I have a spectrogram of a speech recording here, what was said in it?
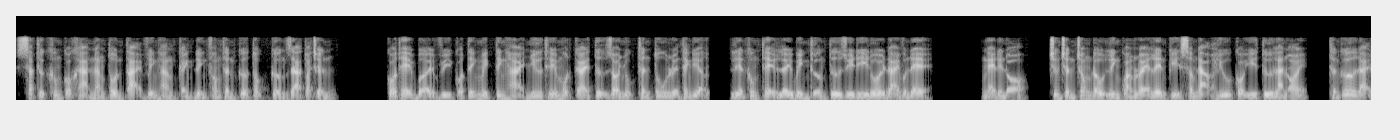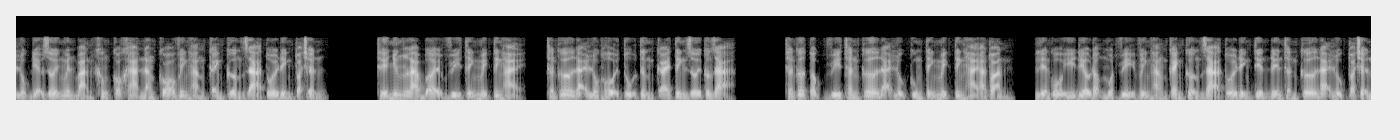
xác thực không có khả năng tồn tại vĩnh hằng cảnh đỉnh phong thần cơ tộc cường giả tòa chấn. Có thể bởi vì có tính mịch tinh hải như thế một cái tự do nhục thân tu luyện thánh địa, liền không thể lấy bình thường tư duy đi đối đại vấn đề. Nghe đến đó chương trần trong đầu linh quang lóe lên kỵ xâm đạo hữu có ý tứ là nói, thần cơ đại lục địa giới nguyên bản không có khả năng có vĩnh hằng cảnh cường giả tối đỉnh tòa c h ấ n thế nhưng là bởi vì tĩnh mịch tinh hải thần cơ đại lục hội tụ từng cái tinh giới cường giả. Thần cơ tộc vì thần cơ đại lục cùng tĩnh mịch tinh hải an toàn, liền cố ý điều động một vị vĩnh hằng cảnh cường giả tối đỉnh tiến đến thần cơ đại lục tòa c h ấ n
